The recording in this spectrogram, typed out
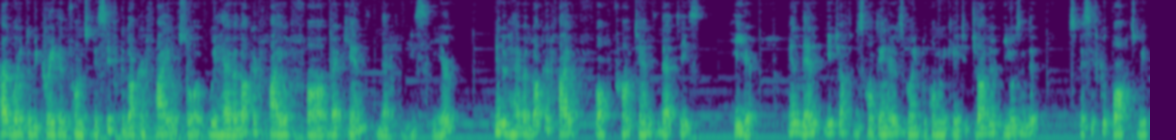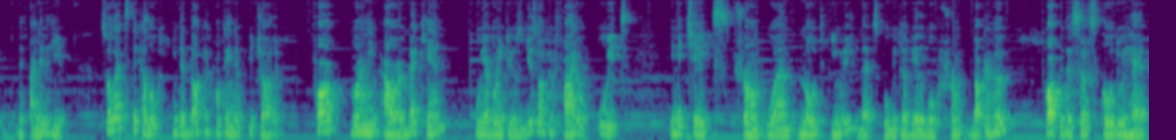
are going to be created from specific Docker file. So we have a Docker file for backend that is here, and we have a Docker file for frontend that is here. And then each of these containers is going to communicate each other using the specific ports we defined here. So let's take a look in the Docker container each other. For running our backend, we are going to use this Docker file which initiates from one node image that's publicly available from Docker Hub, copy the source code we have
